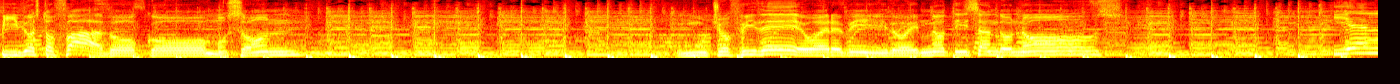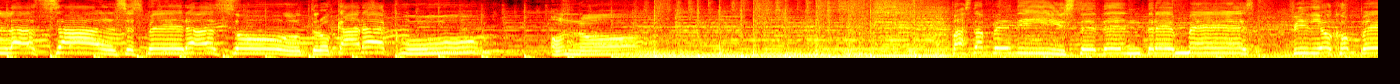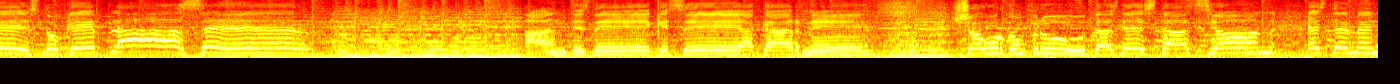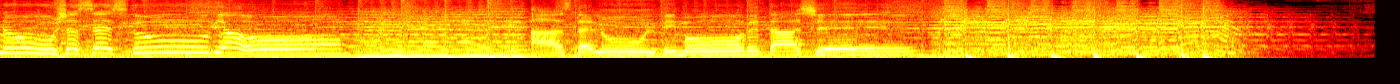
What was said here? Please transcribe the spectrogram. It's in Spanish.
Pido estofado como son. Mucho fideo hervido hipnotizándonos. Y en la salsa esperas otro caracú, ¿o no? Pasta pediste de entremés, fideo con pesto, qué placer. Antes de que sea carne, yogur con frutas de estación, este menú ya se estudió. Hasta el último detalle.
